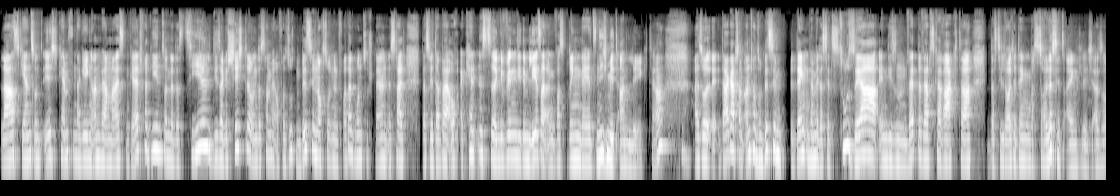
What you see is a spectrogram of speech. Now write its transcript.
Lars, Jens und ich kämpfen dagegen an, wer am meisten Geld verdient, sondern das Ziel dieser Geschichte, und das haben wir auch versucht, ein bisschen noch so in den Vordergrund zu stellen, ist halt, dass wir dabei auch Erkenntnisse gewinnen, die dem Leser irgendwas bringen, der jetzt nicht mit anlegt. Ja? Also äh, da gab es am Anfang so ein bisschen Bedenken, wenn wir das jetzt zu sehr in diesen Wettbewerbscharakter, dass die Leute denken, was soll das jetzt eigentlich? Also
